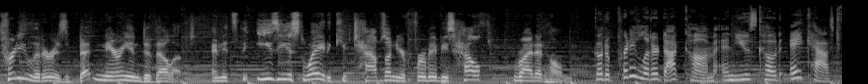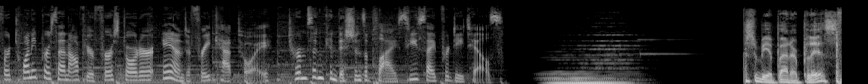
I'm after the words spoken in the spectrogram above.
Pretty Litter is veterinarian developed, and it's the easiest way to keep tabs on your fur baby's health right at home. Go to prettylitter.com and use code ACAST for 20% off your first order and a free cat toy. Terms and conditions apply. See site for details. This would be a better place.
